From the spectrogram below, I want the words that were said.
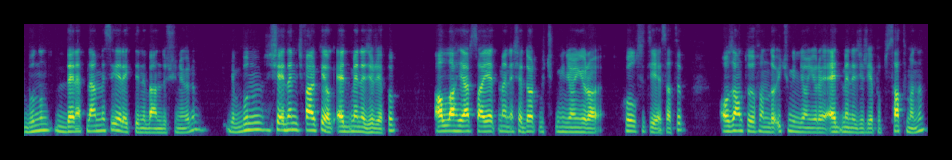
bunun denetlenmesi gerektiğini ben düşünüyorum. Bunun şeyden hiç farkı yok. Ad manager yapıp Allah yer Sayet Meneş'e 4,5 milyon euro Hull City'ye satıp Ozan Tufan'ı da 3 milyon euroya ad manager yapıp satmanın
